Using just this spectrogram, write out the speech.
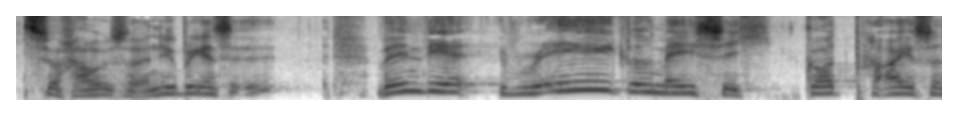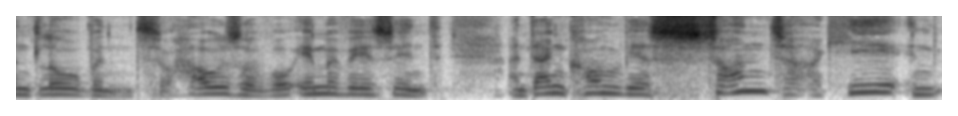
zu Hause. Und übrigens, wenn wir regelmäßig Gott preisen und loben, zu Hause, wo immer wir sind, und dann kommen wir Sonntag hier in,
